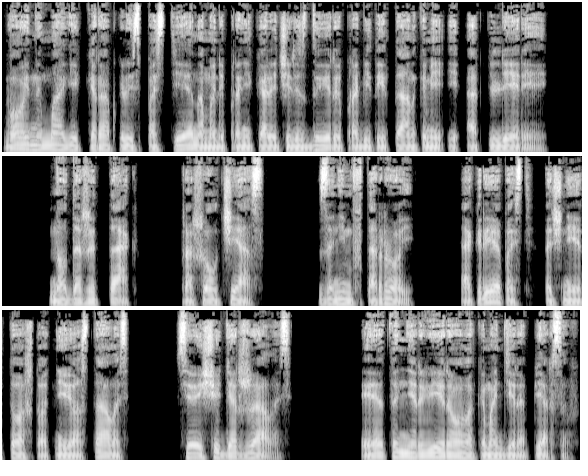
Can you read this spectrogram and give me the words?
Воины-маги карабкались по стенам или проникали через дыры, пробитые танками и артиллерией. Но даже так прошел час, за ним второй, а крепость, точнее то, что от нее осталось, все еще держалась. И это нервировало командира персов.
